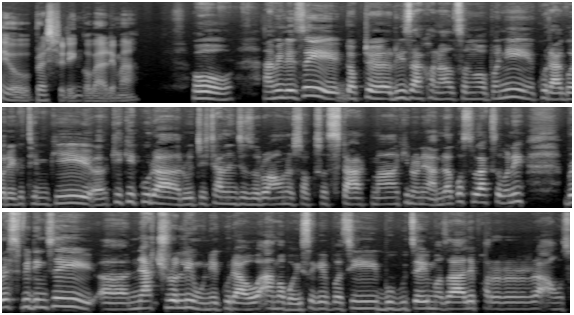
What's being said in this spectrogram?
यो ब्रेस्ट फिडिङको बारेमा। हो। हामीले चाहिँ डक्टर रिजा खनालसँग पनि कुरा गरेको थियौँ कि के के कुराहरू चाहिँ च्यालेन्जेसहरू आउन सक्छ स्टार्टमा किनभने हामीलाई कस्तो लाग्छ भने ब्रेस्ट फिडिङ चाहिँ नेचुरल्ली हुने कुरा हो। आमा भइसकेपछि बुबु चाहिँ मजाले फरर आउँछ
